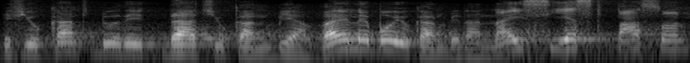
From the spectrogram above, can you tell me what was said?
If you can't do that, you can be available, you can be the nicest person,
